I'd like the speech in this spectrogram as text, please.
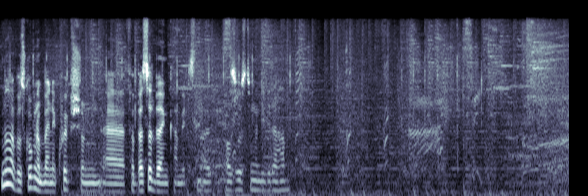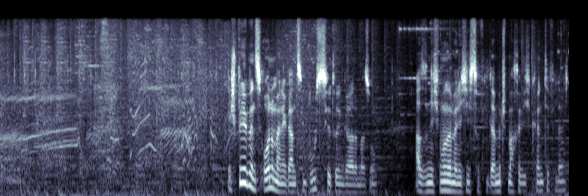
Ich muss mal kurz gucken, ob mein Equip schon äh, verbessert werden kann mit diesen alten Ausrüstungen, die wir da haben. Ich spiele übrigens ohne meine ganzen Boosts hier drin gerade mal so. Also nicht wundern, wenn ich nicht so viel Damage mache, wie ich könnte vielleicht.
